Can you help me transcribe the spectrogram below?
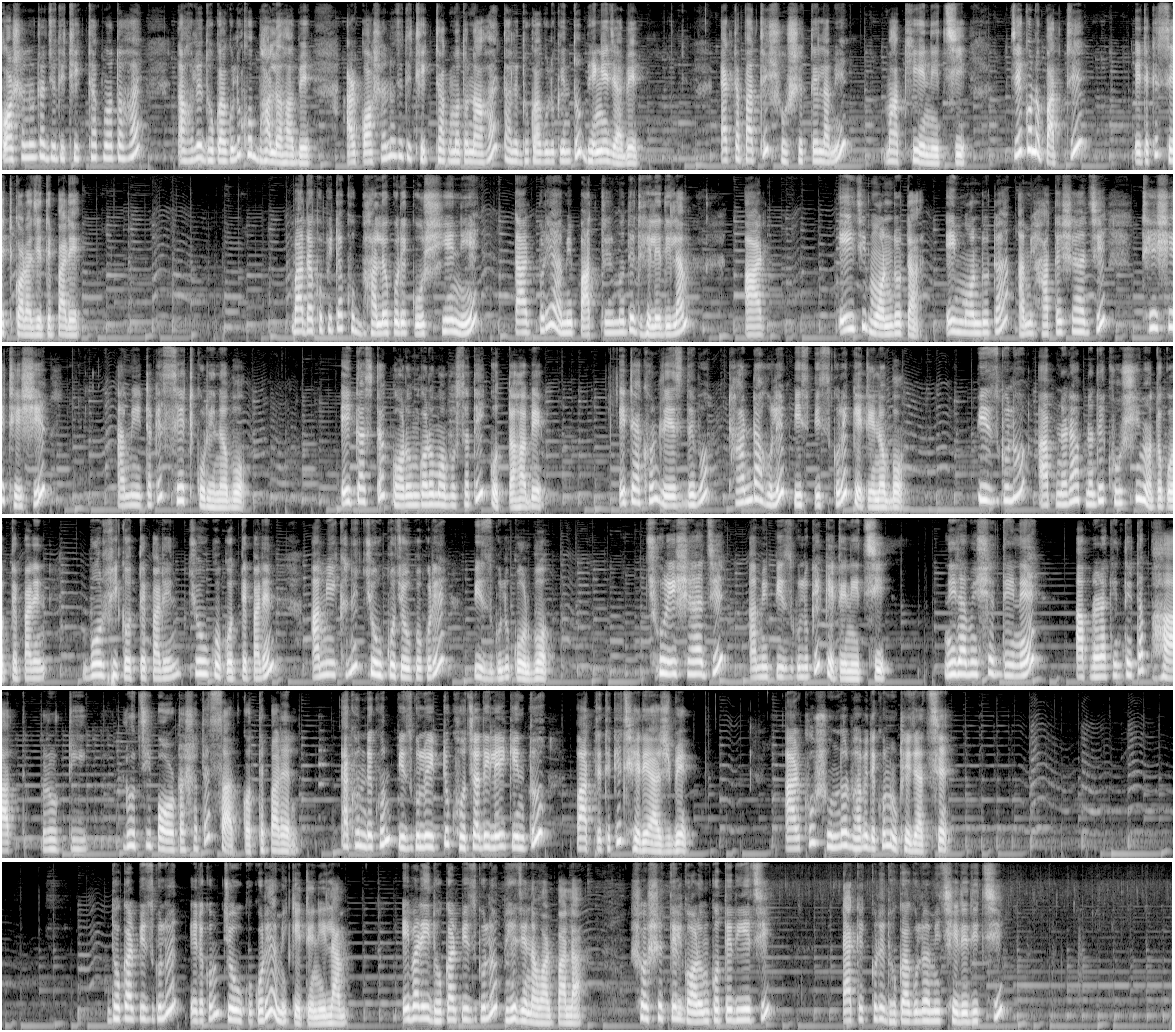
কষানোটা যদি ঠিকঠাক মতো হয়, তাহলে ধোকাগুলো খুব ভালো হবে। আর কষানো যদি ঠিকঠাক মতো না হয়, তাহলে ধোকাগুলো কিন্তু ভেঙে যাবে। একটা পাত্রে সর্ষের তেল আমি মাখিয়ে নিচ্ছি। যে কোনো পাত্রে এটাকে সেট করা যেতে পারে। বাঁধাকপিটা খুব ভালো করে কষিয়ে নিয়ে তারপরে আমি পাত্রের মধ্যে ঢেলে দিলাম। আর এই যে মণ্ডটা, এই মণ্ডটা আমি হাতের সাহায্যে ঠেসে ঠেসে আমি এটাকে সেট করে নেব। এই কাজটা গরম গরম অবস্থাতেই করতে হবে। এটা এখন রেস্ট দেব, ঠান্ডা হলে পিস পিস করে কেটে নেব। পিসগুলো আপনারা আপনাদের খুশি মতো করতে পারেন, বরফি করতে পারেন, চৌকো করতে পারেন। আমি এখানে চৌকো চৌকো করে পিসগুলো করব। ছুরির সাহায্যে আমি পিসগুলোকে কেটে নিচ্ছি। নিরামিষের দিনে আপনারা কিন্তু এটা ভাত, রুটি, লুচি, পরোটার সাথে সার্ভ করতে পারেন। এখন দেখুন, পিসগুলো একটু খোঁচা দিলেই কিন্তু পাত্রে থেকে ছেড়ে আসবে। আর খুব সুন্দরভাবে দেখুন উঠে যাচ্ছে। ধোকার পিসগুলো এরকম চৌকো করে আমি কেটে নিলাম। এবার এই ধোকার পিসগুলো ভেজে নেওয়ার পালা। সর্ষের তেল গরম করতে দিয়েছি। এক এক করে ধোকাগুলো আমি ছেড়ে দিচ্ছি।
